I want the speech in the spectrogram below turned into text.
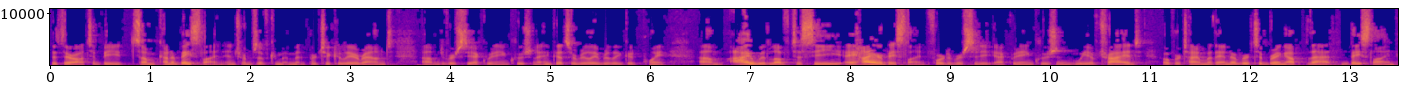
that there ought to be some kind of baseline in terms of commitment, particularly around um, diversity, equity, inclusion. I think that's a really, really good point. Um, I would love to see a higher baseline for diversity, equity, inclusion. We have tried over time with Andover to bring up that baseline.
